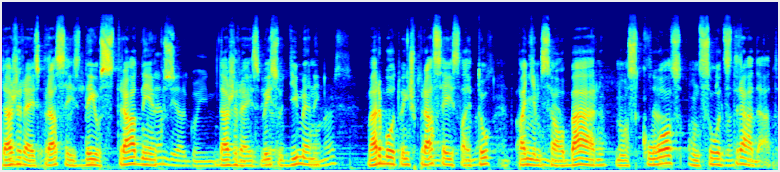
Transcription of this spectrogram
Dažreiz prasīs divus strādniekus, dažreiz visu ģimeni. Varbūt viņš prasīs, lai tu paņem savu bērnu no skolas un sūti strādāt.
